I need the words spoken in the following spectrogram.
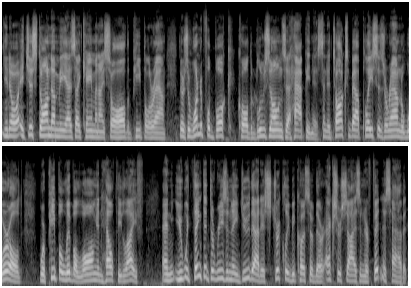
you know, it just dawned on me as I came and I saw all the people around. There's a wonderful book called The Blue Zones of Happiness, and it talks about places around the world where people live a long and healthy life. And you would think that the reason they do that is strictly because of their exercise and their fitness habit.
